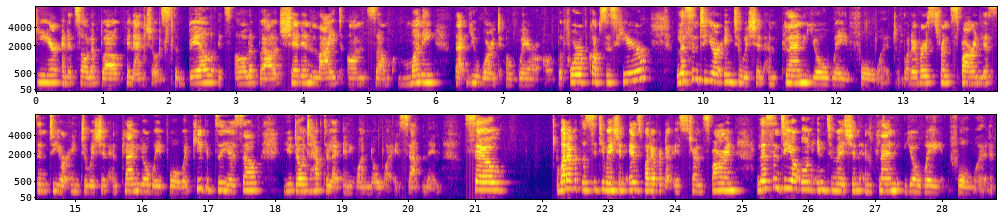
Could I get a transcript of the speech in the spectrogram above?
here and it's all about financial stability. It's all about shedding light on some money that you weren't aware of. The Four of Cups is here. Listen to your intuition and plan your way forward. Whatever is transpiring, listen to your intuition and plan your way forward. Keep it to yourself. You don't have to let anyone know what is happening. So whatever the situation is, whatever that is transpiring, listen to your own intuition and plan your way forward.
